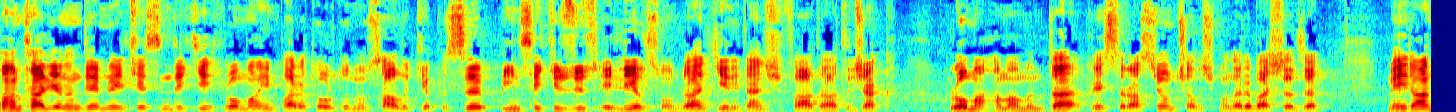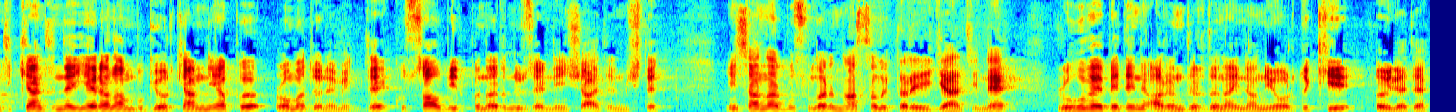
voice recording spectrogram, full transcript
Antalya'nın Demre ilçesindeki Roma İmparatorluğu'nun sağlık yapısı 1850 yıl sonra yeniden şifa dağıtacak. Roma hamamında restorasyon çalışmaları başladı. Meyra Antik Kenti'nde yer alan bu görkemli yapı Roma döneminde kutsal bir pınarın üzerine inşa edilmişti. İnsanlar bu suların hastalıklara iyi geldiğine, ruhu ve bedeni arındırdığına inanıyordu ki öyle de.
